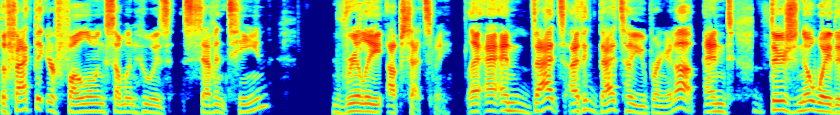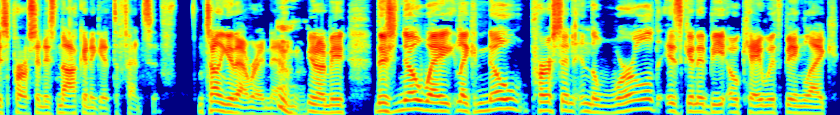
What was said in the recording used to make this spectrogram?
The fact that you're following someone who is 17 really upsets me. And that's, I think that's how you bring it up. And there's no way this person is not going to get defensive. I'm telling you that right now. Mhm. You know what I mean? There's no way, like, no person in the world is going to be okay with being like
